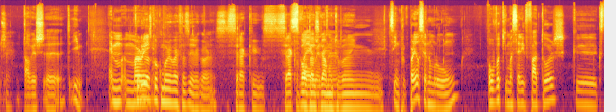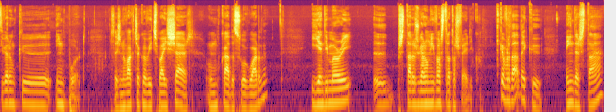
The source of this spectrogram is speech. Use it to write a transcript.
Sim. talvez. Uh, e, é Murray... Curioso com o que o Murray vai fazer agora. Será que, será que volta a jogar muito bem? Sim, porque para ele ser número 1, um, houve aqui uma série de fatores que, que se tiveram que impor. Ou seja, Novak Djokovic baixar um bocado a sua guarda e Andy Murray uh, estar a jogar a um nível estratosférico. Porque a verdade é que ainda está,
